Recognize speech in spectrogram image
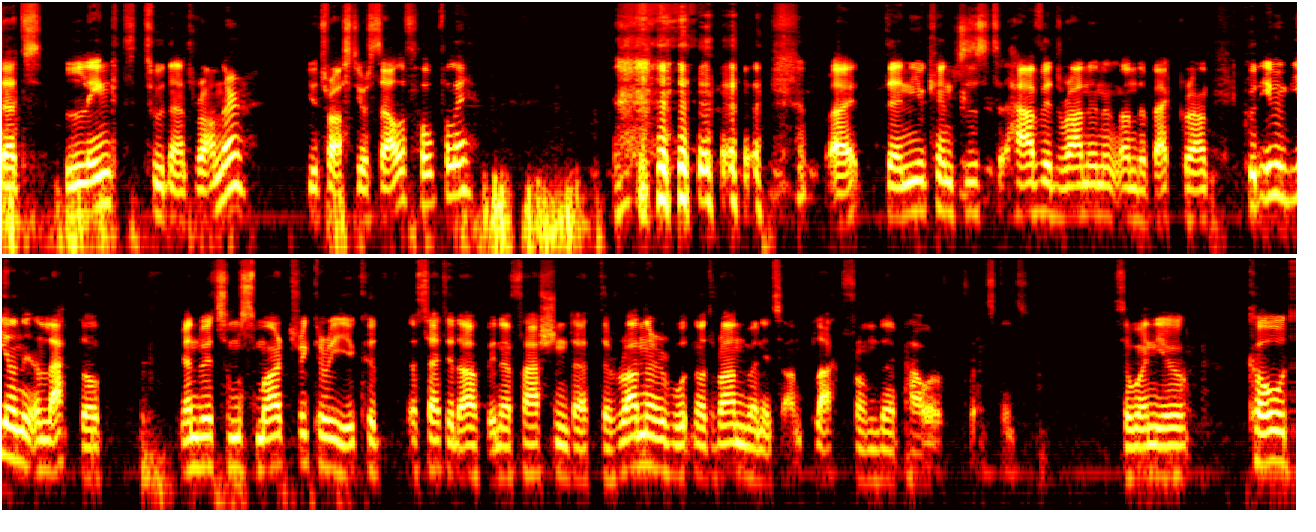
that's linked to that runner, you trust yourself, hopefully. right? Then you can just have it running on the background. Could even be on a laptop. And with some smart trickery, you could set it up in a fashion that the runner would not run when it's unplugged from the power, for instance. So when you code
